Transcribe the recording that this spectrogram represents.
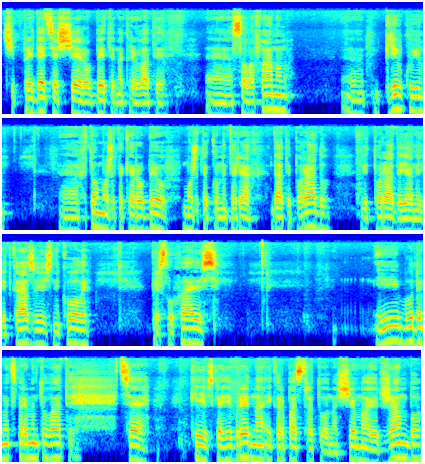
чи прийдеться ще робити, накривати е, салафаном, е, плівкою. Е, хто може таке робив, можете в коментарях дати пораду. Від поради я не відказуюсь ніколи. Прислухаюсь. І будемо експериментувати. Це київська гібридна і Карпат Стратона. Ще мають жамбо,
